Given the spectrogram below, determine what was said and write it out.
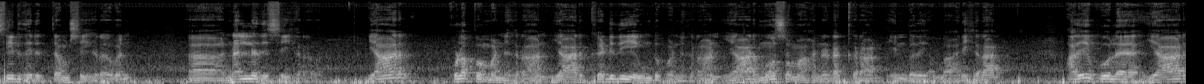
சீர்திருத்தம் செய்கிறவன் நல்லது செய்கிறவன். யார் குழப்பம் பண்ணுகிறான் யார் கெடுதியை உண்டு பண்ணுகிறான் யார் மோசமாக நடக்கிறான் என்பதை அல்லாஹ் அறிகிறான். அதே போல யார்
